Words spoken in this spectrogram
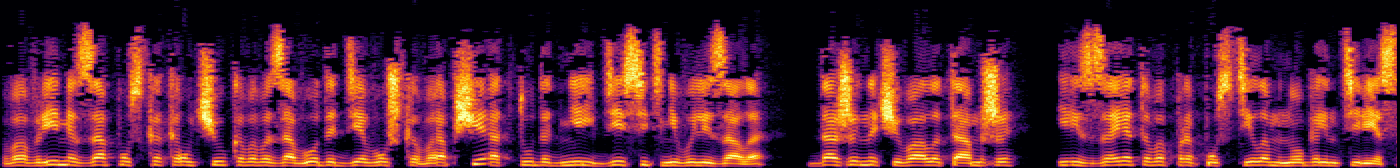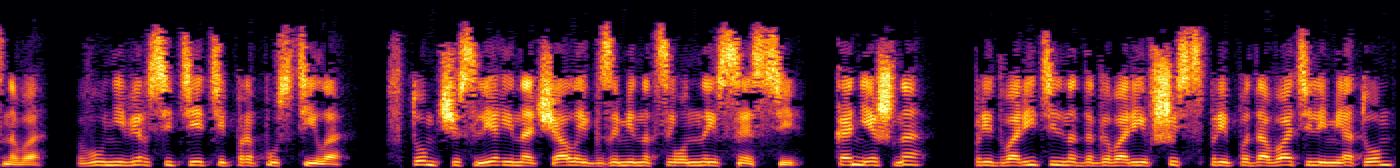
Во время запуска каучукового завода девушка вообще оттуда дней 10 не вылезала, даже ночевала там же, и из-за этого пропустила много интересного. В университете пропустила, в том числе и начало экзаменационной сессии. Конечно, предварительно договорившись с преподавателями о том,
